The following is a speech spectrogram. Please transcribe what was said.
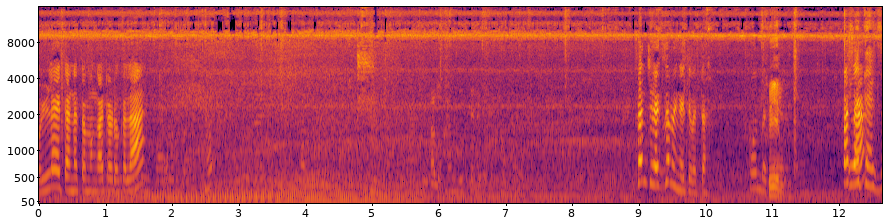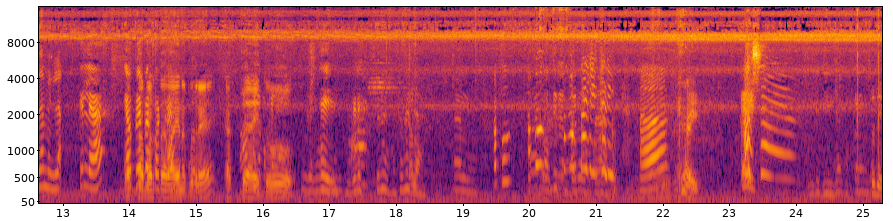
ಒಳ್ಳೆ ಆಯ್ತಣ್ಣ ಅಣ್ಣ ತಮ್ಮಂಗೆ ಆಟ ಆಡೋಕಲ್ಲ? ಸಂಚು ಎಕ್ಸಾಮ್ ಹೆಂಗೈತೆ ಇವತ್ತ? ಫೇಲ್ ಪಾಸ ಎಕ್ಸಾಮ್ ಇಲ್ಲ. ಇಲ್ಲ? ಯಾವ ಪೇಪರ್ ರಾಯನ ಕುದ್ರೆ ಕತ್ತೆ ಆಯ್ತು. ಏಯ್ ಬಿಡಿ. ಅಪ್ಪು. ಹಾ. ಸುದಿ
